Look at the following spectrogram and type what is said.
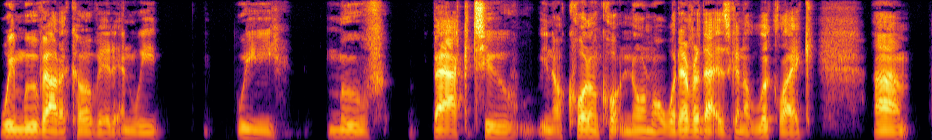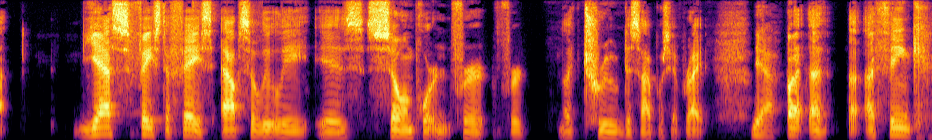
we move out of COVID and we we move back to you know quote unquote normal, whatever that is going to look like. Um, yes, face to face absolutely is so important for for like true discipleship, right? Yeah. But I, I think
